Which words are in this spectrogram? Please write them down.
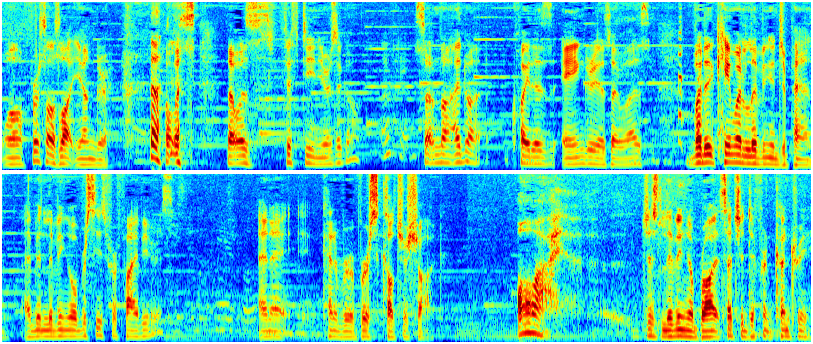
well. First, I was a lot younger. that was that was 15 years ago. Okay. So I'm not I'm not quite as angry as I was, but it came out of living in Japan. I've been living overseas for five years, and I kind of reverse culture shock. Oh, I, just living abroad, it's such a different country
